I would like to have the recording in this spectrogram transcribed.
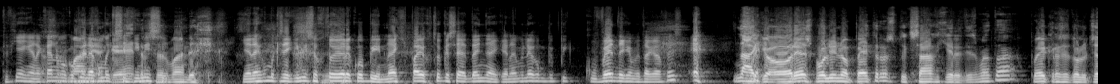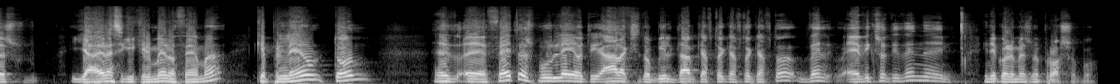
Παιδιά, για να κάνουμε τα κομπή να έχουμε Σερμάνια, ε, τα ξεκινήσει. Σερμάνια. Για να έχουμε ξεκινήσει 8 η ώρα κομπή, να έχει πάει 8 και 49 και να μην έχουμε πει, πει κουβέντα για μεταγραφές. Ε, Να και ο ωραίος πολύ είναι ο Πέτρος, του Ξάνθη χαιρετίσματα, που έκραζε το Λουτσέσκου για ένα συγκεκριμένο θέμα και πλέον τον ε, ε, φέτος που λέει ότι άλλαξε το build-up και αυτό και αυτό και αυτό, δεν, έδειξε ότι δεν ε, είναι κολλημένος με πρόσωπο.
